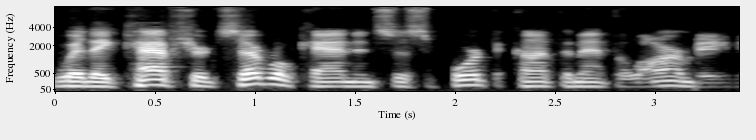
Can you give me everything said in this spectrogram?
where they captured several cannons to support the Continental Army.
